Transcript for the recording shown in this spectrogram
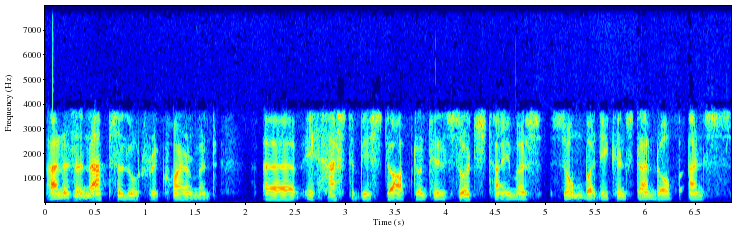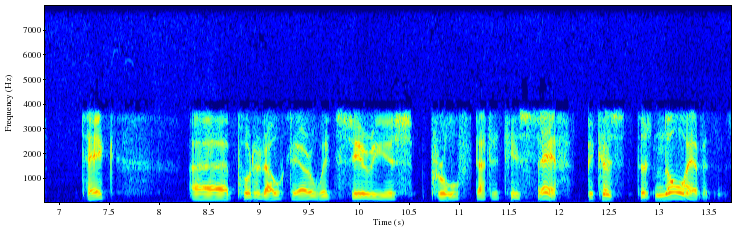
And as an absolute requirement, uh, it has to be stopped until such time as somebody can stand up and take, uh, put it out there with serious proof that it is safe. Because there's no evidence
